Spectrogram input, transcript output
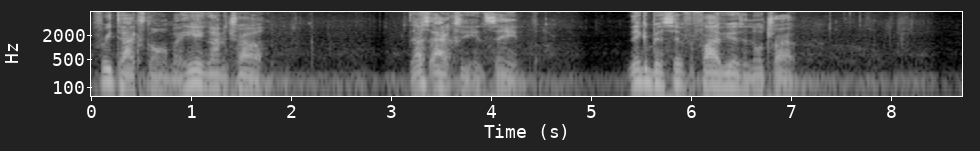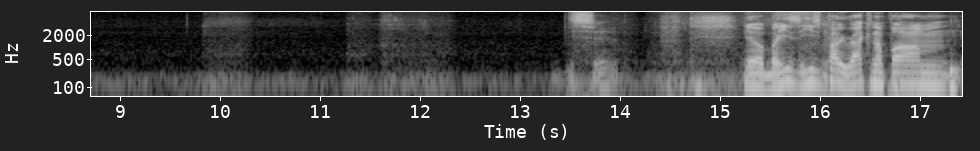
Free Taxstone, man. He ain't gone to trial. That's actually insane. Nigga been sent for five years and no trial. Shit. Yo, but he's he's probably racking up um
